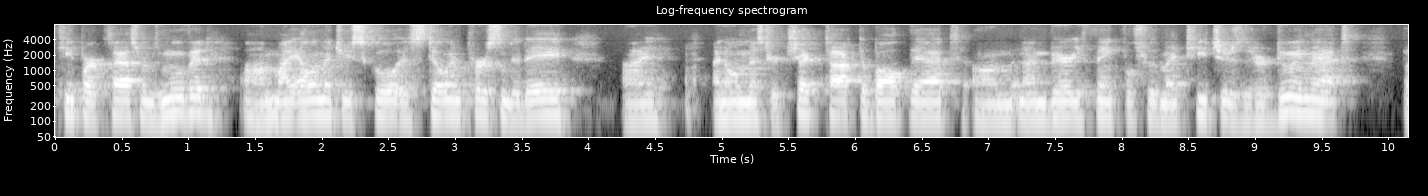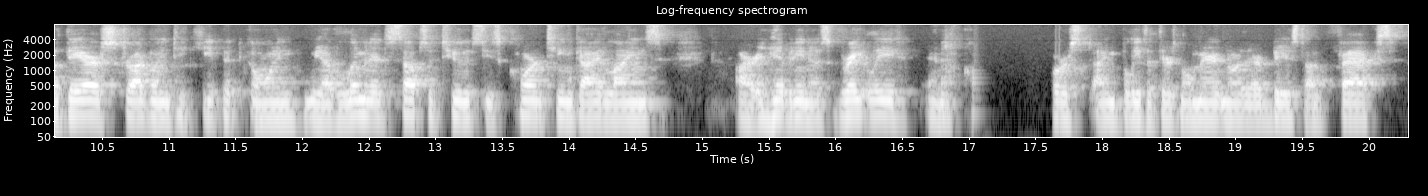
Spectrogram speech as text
keep our classrooms moving. Um, my elementary school is still in person today. I, I know Mr. Chick talked about that, um, and I'm very thankful for my teachers that are doing that, but they are struggling to keep it going. We have limited substitutes. These quarantine guidelines are inhibiting us greatly. And of course, I believe that there's no merit nor they're based on facts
